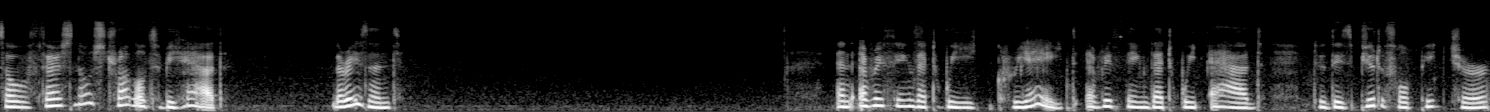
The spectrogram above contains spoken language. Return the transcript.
So there's no struggle to be had. There isn't. and everything that we create, everything that we add to this beautiful picture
